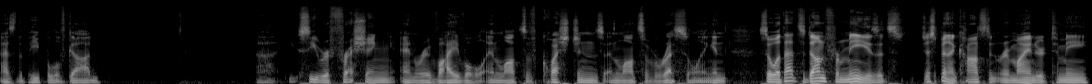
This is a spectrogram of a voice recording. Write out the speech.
as the people of God, uh, you see refreshing and revival and lots of questions and lots of wrestling. And so what that's done for me is it's just been a constant reminder to me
